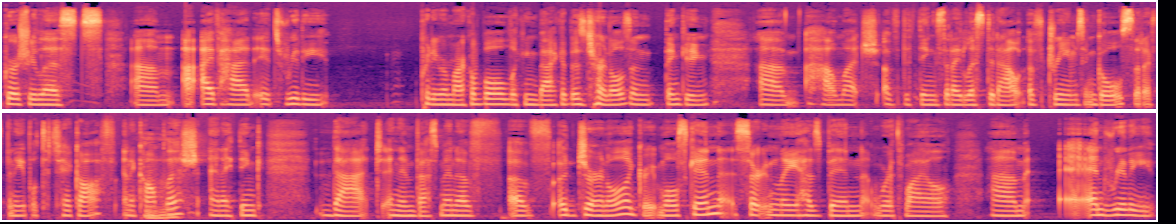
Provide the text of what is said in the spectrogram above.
grocery lists. Um, I, I've had it's really pretty remarkable looking back at those journals and thinking um, how much of the things that I listed out of dreams and goals that I've been able to tick off and accomplish. And I think that an investment of of a journal, a great Moleskine, certainly has been worthwhile, um, and really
